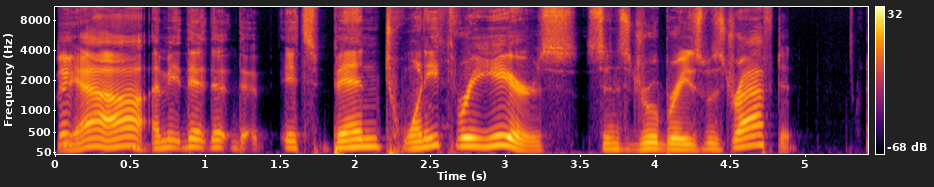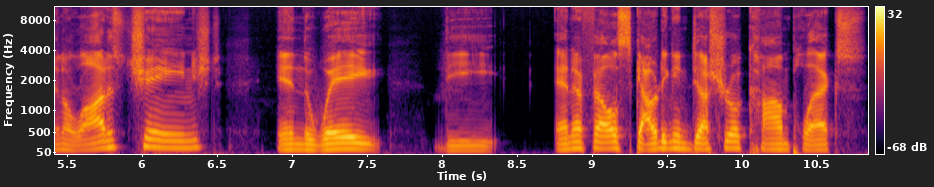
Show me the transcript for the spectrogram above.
Yeah, I mean, the, the, the, it's been 23 years since Drew Brees was drafted, and a lot has changed in the way the NFL scouting industrial complex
